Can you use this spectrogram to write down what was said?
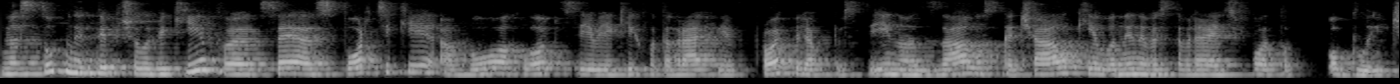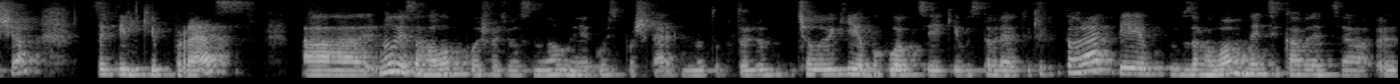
Наступний тип чоловіків е, це спортики або хлопці, в яких фотографії в профілях постійно з залу, з. Вони не виставляють фото обличчя, це тільки прес. А, ну і загалом пишуть в основному якусь пошлятину. Тобто люд... чоловіки або хлопці, які виставляють такі фотографії, загалом не цікавляться е,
